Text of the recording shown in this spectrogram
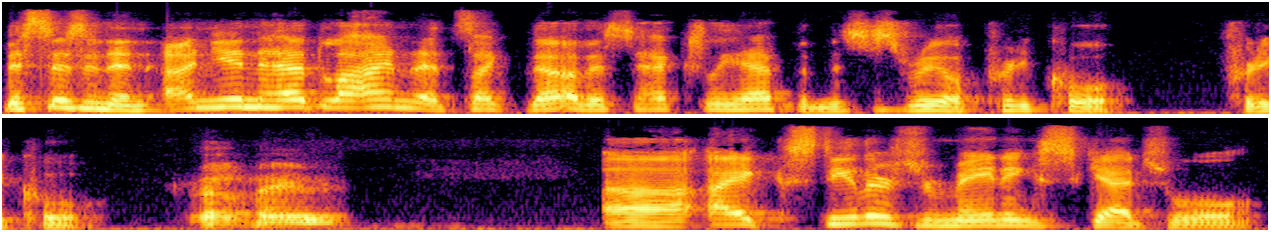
this isn't an Onion headline? It's like, no, this actually happened. This is real. Pretty cool. Pretty cool. Real baby. Uh, Ike Steelers remaining schedule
